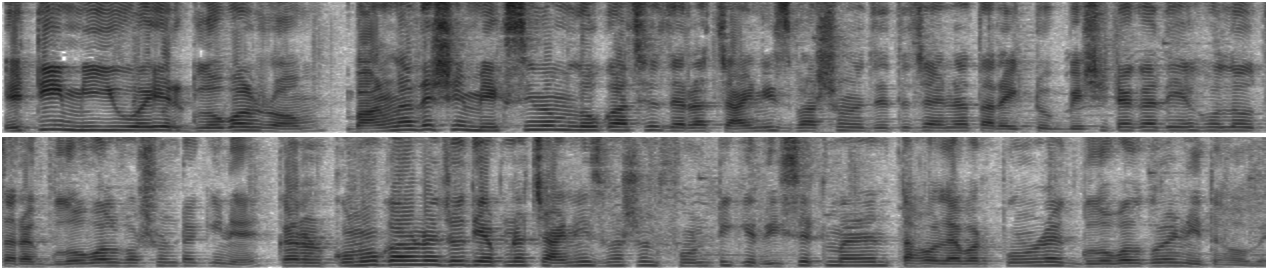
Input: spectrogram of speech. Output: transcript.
এটি মি ইউআই এর গ্লোবাল রম। বাংলাদেশে ম্যাক্সিমাম লোক আছে যারা চাইনিজ ভার্সনে যেতে চায় না, তারা একটু বেশি টাকা দিয়ে হলেও তারা গ্লোবাল ভার্সনটা কিনে। কারণ কোনো কারণে যদি আপনার চাইনিজ ভার্সন ফোনটিকে রিসেট মারেন, তাহলে আবার পুনরায় গ্লোবাল করে নিতে হবে।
